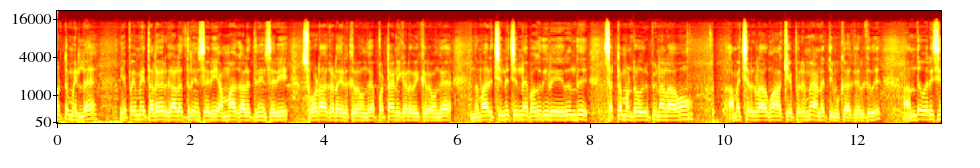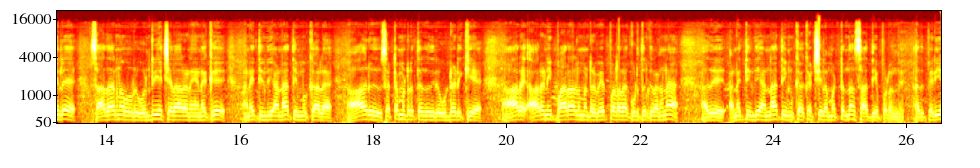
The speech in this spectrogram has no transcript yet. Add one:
மட்டும் இல்லை எப்பயுமே தலைவர் காலத்துலேயும் சரி அம்மா காலத்துலேயும் சரி சோடா கடை இருக்கிறவங்க பட்டாணி கடை வைக்கிறவங்க இந்த மாதிரி சின்ன சின்ன பகுதியில் இருந்து சட்டமன்ற உறுப்பினராகவும் அமைச்சர்களாகவும் ஆக்கிய பெருமை அதிமுகவுக்கு இருக்குது. அந்த வரிசையில் சாதாரண ஒரு ஒன்றிய செயலாளரான எனக்கு அனைத்து இந்திய அதிமுகவில் ஆறு சட்டமன்ற தொகுதியில் உள்ளடக்கிய ஆர ஆரணி பாராளுமன்ற வேட்பாளராக கொடுத்துருக்குறாங்கன்னா அது அனைத்து இந்திய அதிமுக கட்சியில் மட்டும்தான் சாத்தியப்படுங்க. அது பெரிய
